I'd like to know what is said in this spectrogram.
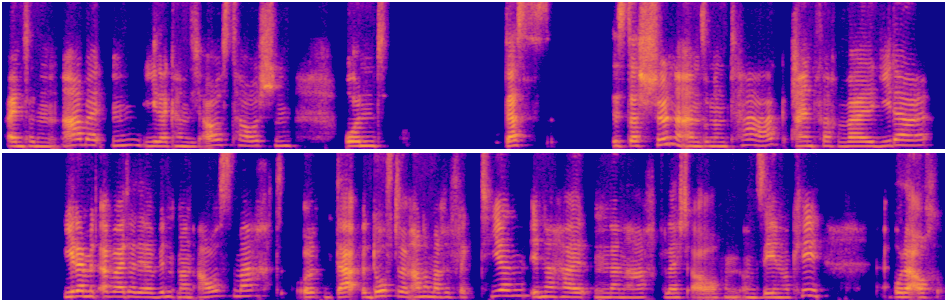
einzelnen Arbeiten. Jeder kann sich austauschen und das ist das Schöne an so einem Tag, einfach weil jeder, jeder Mitarbeiter, der Windmann ausmacht, da durfte dann auch nochmal reflektieren, innehalten danach vielleicht auch und, und sehen, okay, oder auch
